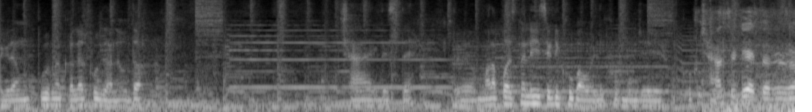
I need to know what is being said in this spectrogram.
एकदम पूर्ण कलरफुल झालं होतं. छान दिसतंय. तर मला पर्सनली ही सिटी खूप आवडली. खूप म्हणजे खूप छान. सिटी आहे. तर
